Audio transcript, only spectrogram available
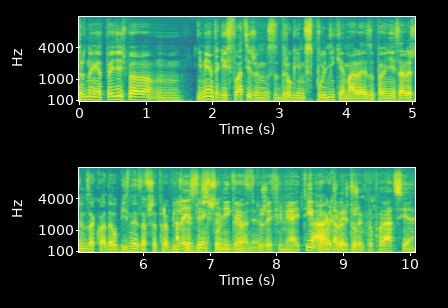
Trudno mi odpowiedzieć, bo mm, nie miałem takiej sytuacji, żebym z drugim wspólnikiem, ale zupełnie niezależnym zakładał biznes. Zawsze to robiliśmy Ale w jesteś większym wspólnikiem gronie. w dużej firmie IT, Tak, prowadziłeś to- duże korporacje.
